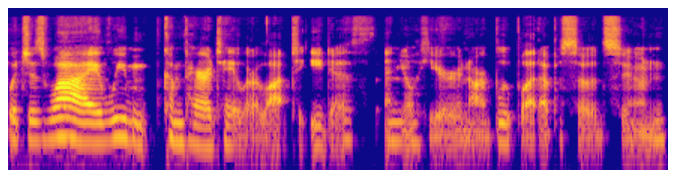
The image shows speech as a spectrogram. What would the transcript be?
which is why we compare Taylor a lot to Edith. And you'll hear in our Blue Blood episode soon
